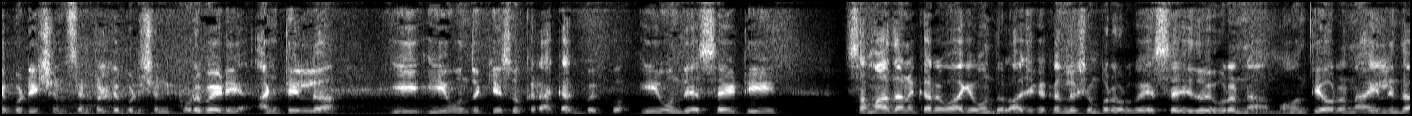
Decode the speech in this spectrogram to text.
ಡೆಪ್ಯೂಟೇಷನ್, ಸೆಂಟ್ರಲ್ ಡೆಪ್ಯೂಟೇಷನ್ ಕೊಡಬೇಡಿ. ಅಂಟಿಲ್ ಈ ಈ ಒಂದು ಕೇಸು ಕ್ರ್ಯಾಕ್ ಆಗಬೇಕು, ಈ ಒಂದು ಎಸ್ ಐ ಟಿ ಸಮಾಧಾನಕರವಾಗಿ ಒಂದು ಲಾಜಿಕಲ್ ಕನ್ಕ್ಲೂಷನ್ ಬರೋವರೆಗೂ ಎಸ್ ಇದು ಇವರನ್ನ, ಮೊಹಂತಿ ಅವರನ್ನ ಇಲ್ಲಿಂದ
